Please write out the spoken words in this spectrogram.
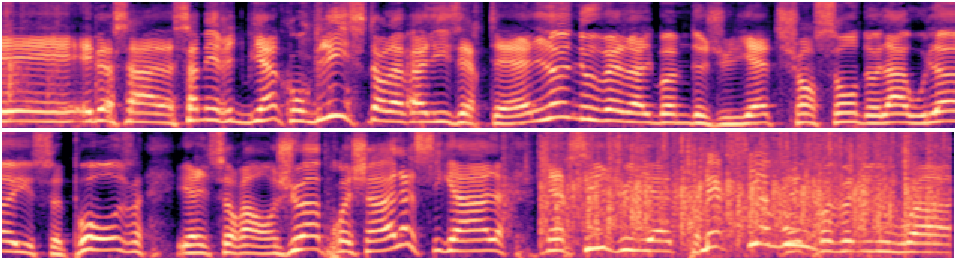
Et, et bien ça, ça mérite bien qu'on glisse dans la valise RTL le nouvel album de Juliette, chanson de là où l'œil se pose, et elle sera en juin prochain à la Cigale. Merci Juliette Merci à vous. d'être venue nous voir.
